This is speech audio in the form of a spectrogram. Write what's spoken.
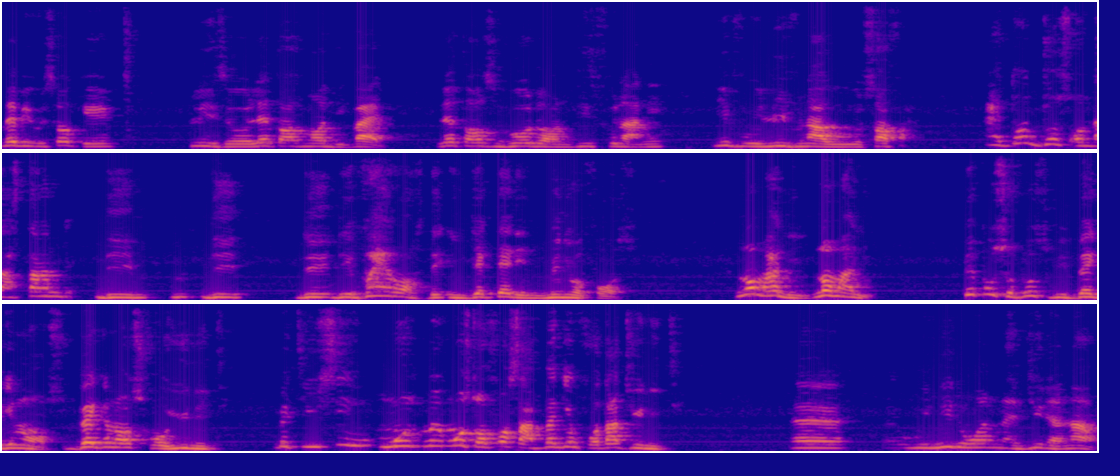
Maybe we say, okay, please, oh, let us not divide. Let us hold on this Fulani. If we leave now, we will suffer. I don't just understand the the the, the virus they injected in many of us. Normally, normally, people supposed to be begging us, begging us for unity. But you see, most, most of us are begging for that unity. Uh, we need one Nigeria now.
